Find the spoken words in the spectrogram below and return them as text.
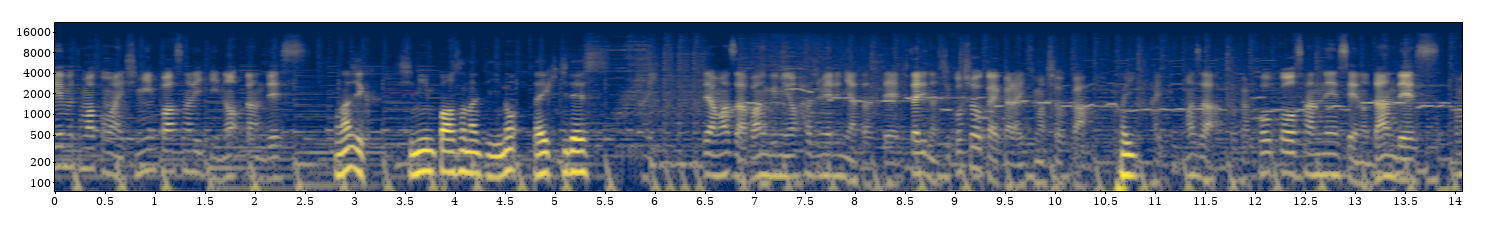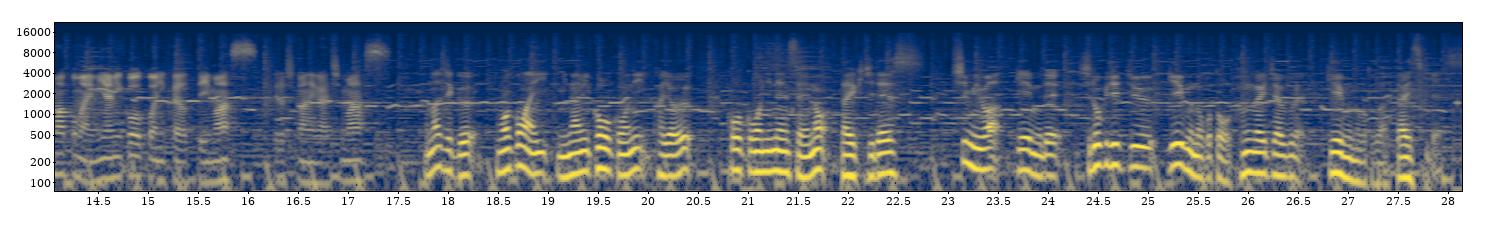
FM 苫小牧市民パーソナリティのダンです同じく市民パーソナリティの大吉です。はい。ではまずは番組を始めるにあたって2人の自己紹介からいきましょうか。はい。はい。まずは僕は高校3年生のダンです。苫小牧南高校に通っています。よろしくお願いします。同じく苫小牧南高校に通う高校2年生の大吉です。趣味はゲームで四六時中ゲームのことを考えちゃうぐらいゲームのことが大好きです。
